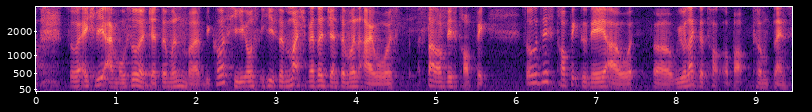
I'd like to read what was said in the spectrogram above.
so actually, I'm also a gentleman, but because he also, he's a much better gentleman, I will start off this topic. So this topic today, I would uh, we would like to talk about term plans.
